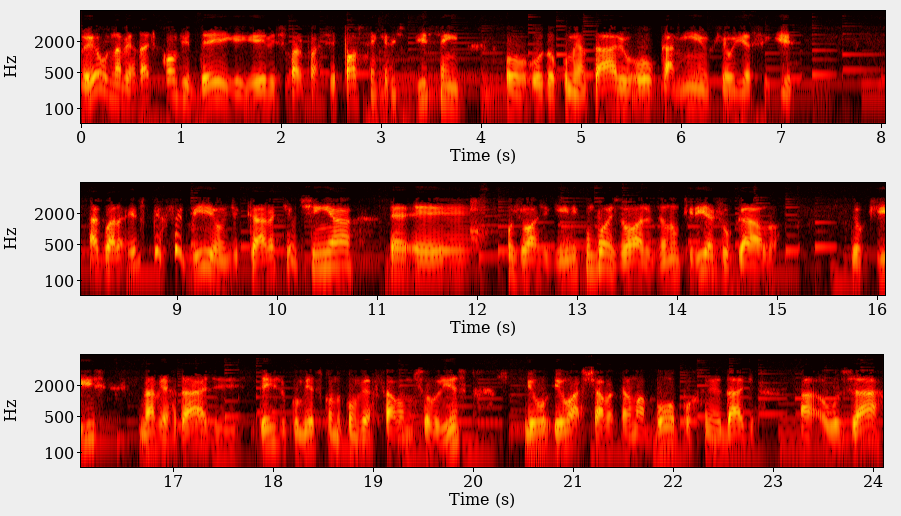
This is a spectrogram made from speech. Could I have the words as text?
eu na verdade, convidei eles para participar sem que eles vissem o, o documentário ou o caminho que eu ia seguir. Agora, eles percebiam de cara que eu tinha é, é, o Jorge Guine com bons olhos. Eu não queria julgá-lo. Eu quis, na verdade, desde o começo, quando conversávamos sobre isso, eu, eu achava que era uma boa oportunidade usar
